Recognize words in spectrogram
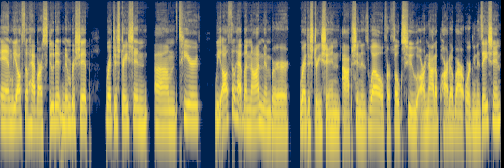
and we also have our student membership registration um, tier. We also have a non-member registration option as well for folks who are not a part of our organization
